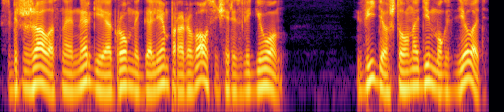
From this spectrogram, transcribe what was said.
С безжалостной энергией огромный голем прорывался через легион. Видя, что он один мог сделать,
